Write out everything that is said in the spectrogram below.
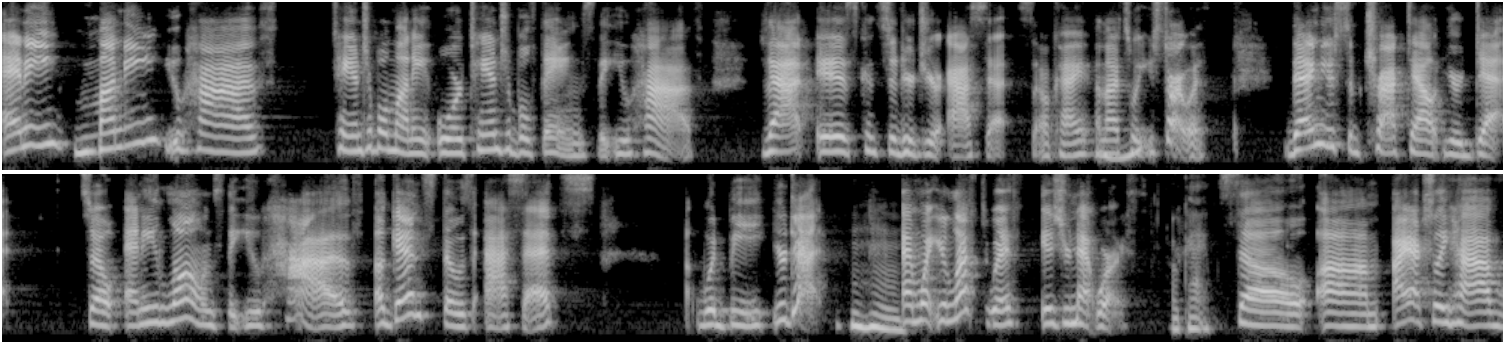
any money you have, tangible money or tangible things that you have, that is considered your assets. Okay. And that's mm-hmm. what you start with. Then you subtract out your debt. So any loans that you have against those assets would be your debt. hmm And what you're left with is your net worth. Okay. So um, I actually have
